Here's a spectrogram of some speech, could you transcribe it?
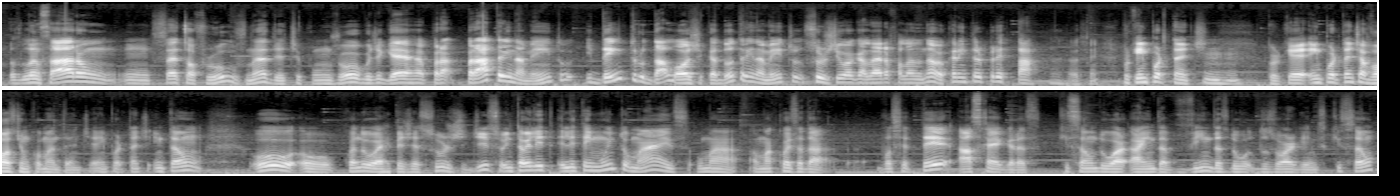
lançaram um set of rules, né, de tipo um jogo de guerra para treinamento e dentro da lógica do treinamento surgiu a galera falando não, eu quero interpretar, assim, porque é importante, uhum. porque é importante a voz de um comandante, é importante. Então o, o, quando o RPG surge disso, então ele, ele tem muito mais uma, uma coisa da você ter as regras que são do, ainda vindas do, dos wargames, que são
